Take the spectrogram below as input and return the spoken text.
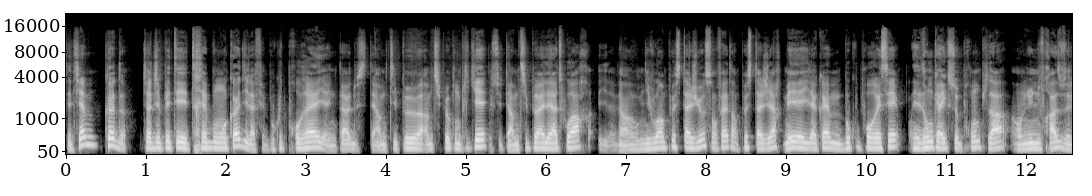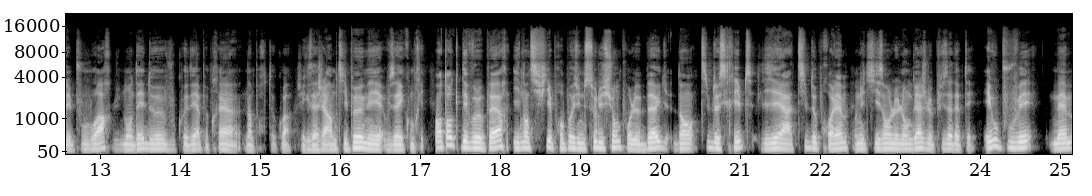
Septième, code. ChatGPT est très bon en code, il a fait beaucoup de progrès. Il y a une période où c'était un petit peu, un petit peu compliqué, c'était un petit peu aléatoire. Il avait un niveau un peu stagios en fait, un peu stagiaire, mais il a quand même beaucoup progressé. Et donc avec ce prompt là, en une phrase, vous allez pouvoir lui demander de vous coder à peu près euh, n'importe quoi. J'exagère un petit peu, mais vous avez compris. En tant que développeur, identifie et propose une solution pour le bug dans type de script lié à type de problème en utilisant le langage le plus adapté. Et vous pouvez même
